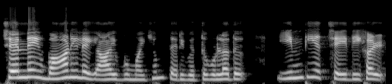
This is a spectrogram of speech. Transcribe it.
சென்னை வானிலை ஆய்வு மையம் தெரிவித்துள்ளது. இந்திய செய்திகள்.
